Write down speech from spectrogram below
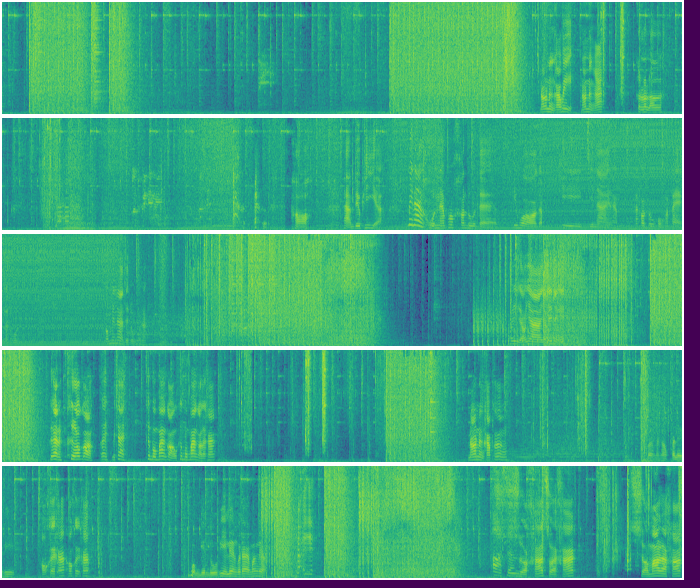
น้องหนึ่งครับพี่ น้องหนึ่งฮะขึ้นรถเลยอ๋อถามดิวพี่เหรอ ไม่น่าคุ้นนะ เพราะเขาดูแต่พี่วอกับ พี่จีนายนะครับ ถ้าเขาดูผมมาแปลกแล้วทุกคนเขาไม่น่าจะดูนะเฮ้ยเดี๋ยวอย่าอย่าเล่นอย่างนี้ เพื่อนขึ้นรถก่อนเอ้ยไม่ใช่ ขึ้นบนบ้านก่อนขึ้นบนบ้านก่อนเลยครับนอนหนึ่งครับเพื่อน เปิดมันนอกไปเลยพี่ โอเคครับโอเคครับผมยืนดูพี่เล่นก็ได้มั้งเนี่ย Awesome. สวยครับสวยครับสวยมากเลยครับ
